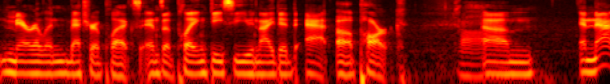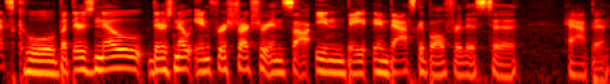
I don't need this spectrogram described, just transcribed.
Maryland metroplex ends up playing D.C. United at a park God. um, and that's cool. But there's no there's no infrastructure in so- in ba- in basketball for this to happen.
